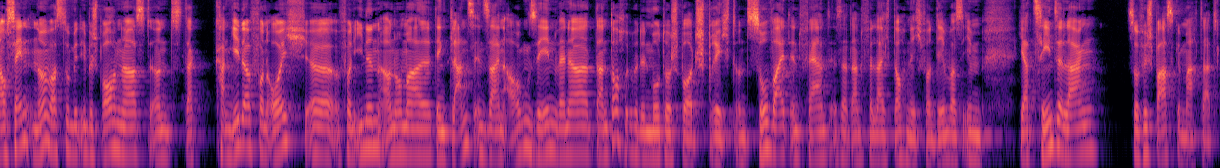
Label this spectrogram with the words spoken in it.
auch senden, ne, was du mit ihm besprochen hast. Und da kann jeder von euch, äh, von Ihnen auch nochmal den Glanz in seinen Augen sehen, wenn er dann doch über den Motorsport spricht. Und so weit entfernt ist er dann vielleicht doch nicht von dem, was ihm jahrzehntelang so viel Spaß gemacht hat.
